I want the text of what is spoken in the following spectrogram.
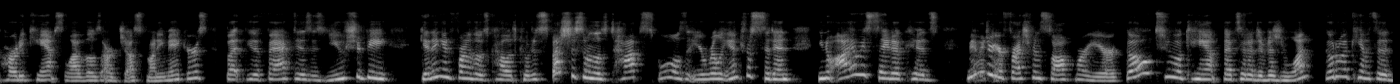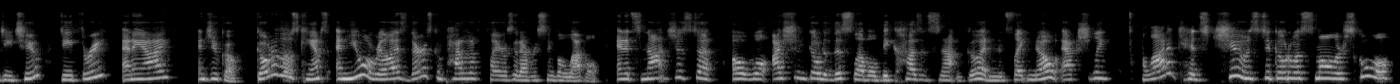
party camps. A lot of those are just money makers. But the fact is, is you should be getting in front of those college coaches, especially some of those top schools that you're really interested in. You know, I always say to kids, maybe during your freshman, sophomore year, go to a camp that's at a division one, go to a camp that's at a D2, D3, NAI, and JUCO. Go to those camps and you will realize there's competitive players at every single level. And it's not just a, oh, well, I shouldn't go to this level because it's not good. And it's like, no, actually, a lot of kids choose to go to a smaller school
